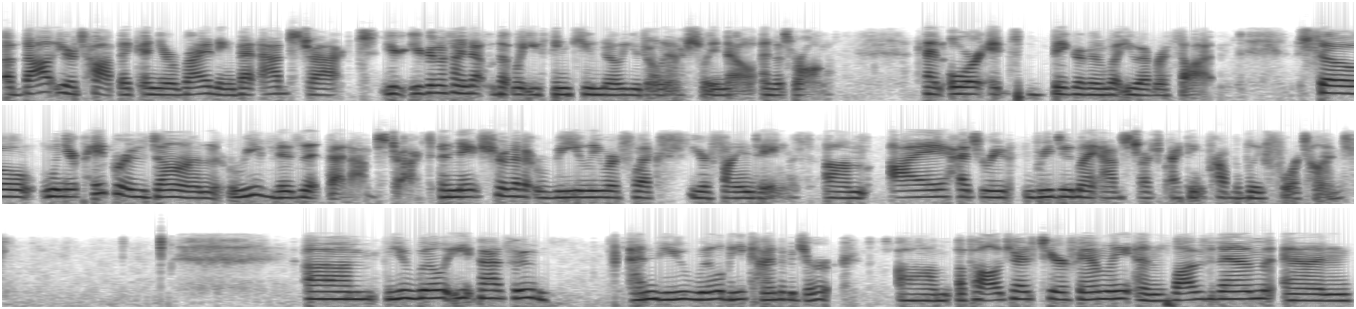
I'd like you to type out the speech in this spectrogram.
about your topic and your writing, that abstract, you're, you're going to find out that what you think you know you don't actually know, and it's wrong and or it's bigger than what you ever thought. So when your paper is done, revisit that abstract and make sure that it really reflects your findings. Um, I had to re redo my abstract, I think, probably four times. Um, you will eat bad food, and you will be kind of a jerk. Um, apologize to your family and love them and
